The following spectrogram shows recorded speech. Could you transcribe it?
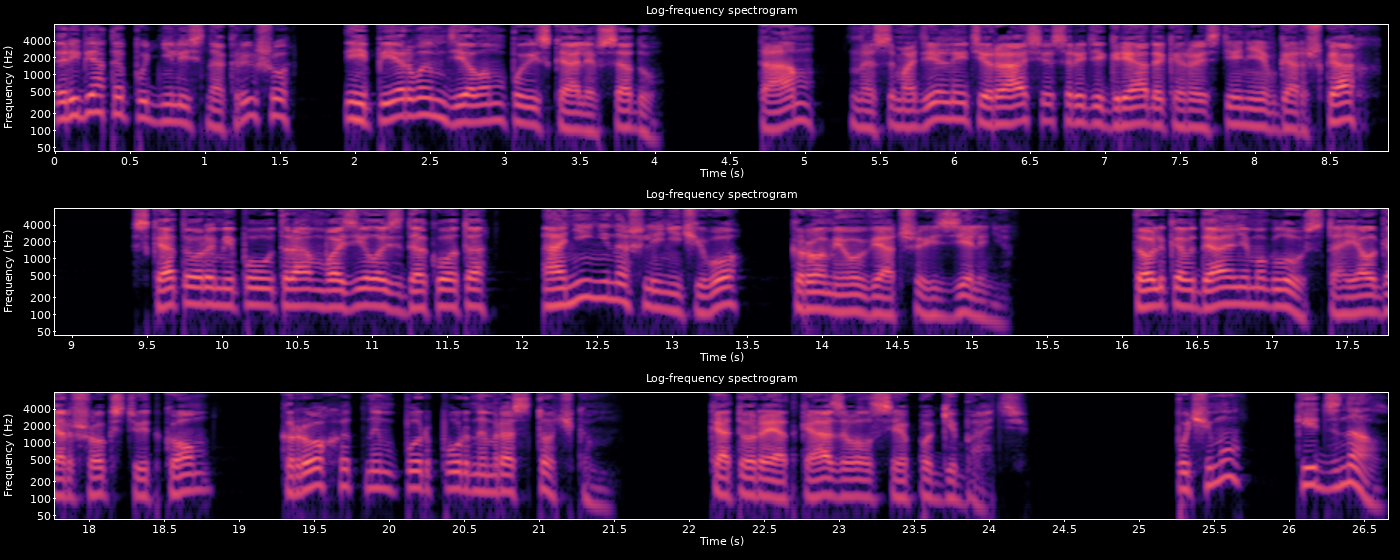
ребята поднялись на крышу и первым делом поискали в саду. Там, на самодельной террасе среди грядок и растений в горшках, с которыми по утрам возилась Дакота, они не нашли ничего, кроме увядшей зелени. Только в дальнем углу стоял горшок с цветком, крохотным пурпурным росточком который отказывался погибать. Почему? Кит знал.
